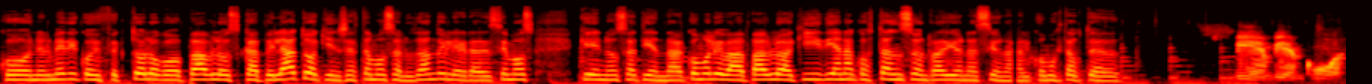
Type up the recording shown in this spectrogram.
con el médico infectólogo Pablo Scapelato, a quien ya estamos saludando y le agradecemos que nos atienda. ¿Cómo le va, Pablo? Aquí Diana Costanzo en Radio Nacional. ¿Cómo está usted? Bien, bien, ¿cómo va?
